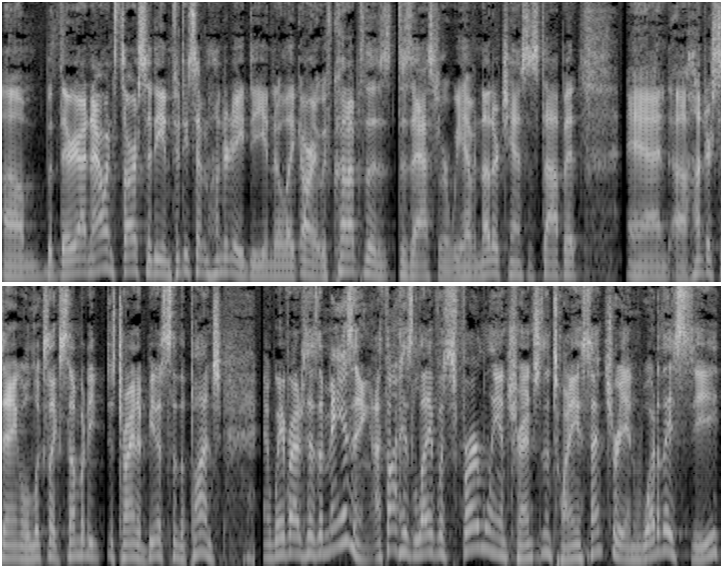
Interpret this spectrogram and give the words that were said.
Um, but they're now in Star City in 5700 AD, and they're like, "All right, we've caught up to the disaster. We have another chance to stop it." And uh, Hunter saying, "Well, looks like somebody is trying to beat us to the punch." And Wave Rider says, "Amazing! I thought his life was firmly entrenched in the 20th century." And what do they see?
